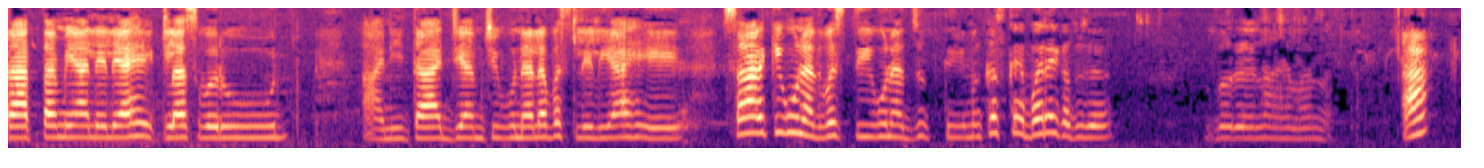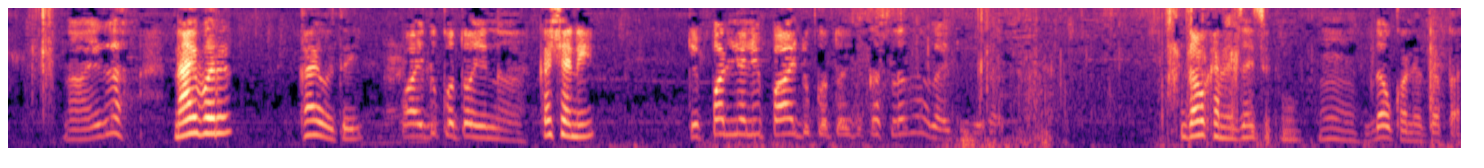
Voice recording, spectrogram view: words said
आता मी आलेले आहे क्लासवरून. आणि तर आजी आमची उन्हाला बसलेली आहे. सारखी उन्हात बसती उन्हात झुकती मग कस काय बरं आहे का तुझं? बरे नाही म्हणत आ? नाही ग. नाही बरं? काय होतंय? पाय दुखतोय ना. कशाने? ते पडलेली पाय दुखतोय कसलं घालायचं ते काय? दवाखान्यात जायचं का मग? हम्म दवाखान्यात जातात.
